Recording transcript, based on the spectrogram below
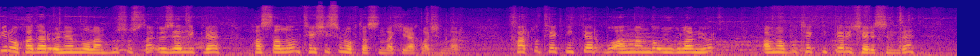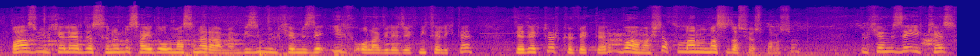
bir o kadar önemli olan husus da özellikle hastalığın teşhisi noktasındaki yaklaşımlar. Farklı teknikler bu anlamda uygulanıyor ama bu teknikler içerisinde bazı ülkelerde sınırlı sayıda olmasına rağmen bizim ülkemizde ilk olabilecek nitelikte dedektör köpeklerin bu amaçla kullanılması da söz konusu. Ülkemizde ilk kez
